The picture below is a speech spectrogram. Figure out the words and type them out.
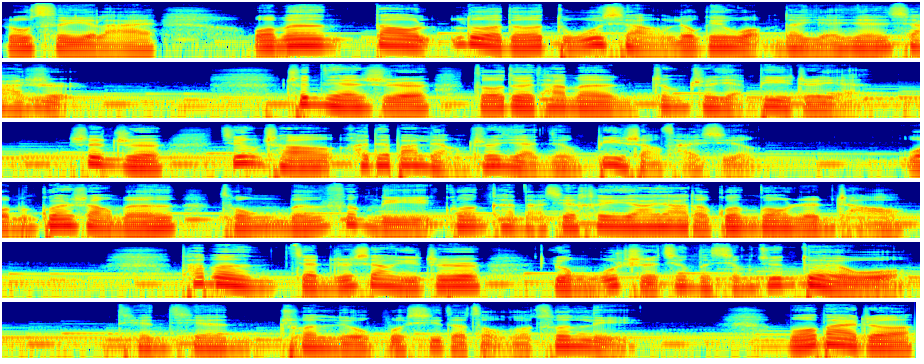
如此一来，我们倒乐得独享留给我们的炎炎夏日。春天时，则对他们睁只眼闭只眼，甚至经常还得把两只眼睛闭上才行。我们关上门，从门缝里观看那些黑压压的观光人潮，他们简直像一支永无止境的行军队伍，天天川流不息地走过村里，膜拜着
